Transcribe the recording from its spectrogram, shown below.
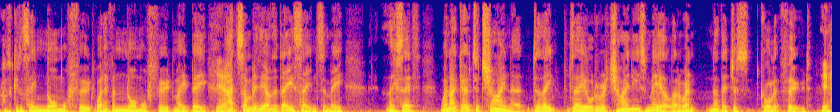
I was going to say normal food, whatever normal food may be. Yeah. I had somebody the other day saying to me, they said, when I go to China, do they do they order a Chinese meal? And I went, no, they just call it food. Yeah,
